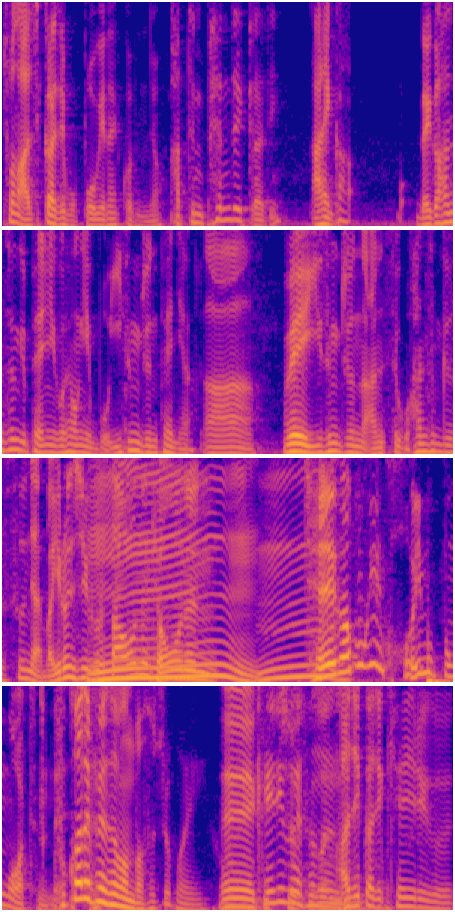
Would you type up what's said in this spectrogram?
전 아직까지 못 보긴 했거든요. 같은 팬들까지. 아 그러니까 뭐 내가 한승규 팬이고 형이 뭐 이승준 팬이야. 아. 왜 이승준 안 쓰고 한승규 쓰냐 막 이런 식으로 싸우는 경우는 음. 음. 제가 보기엔 거의 못 본 것 같은데. 국가대표에서만 봤었죠 거의. 네, K리그에서는 그건. 아직까지 K리그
